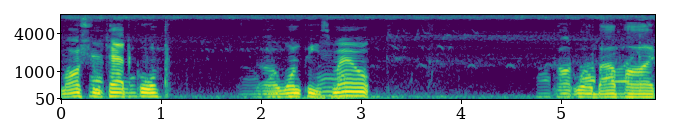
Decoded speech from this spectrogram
Monstrum Tactical, uh, one piece mount, Caldwell bipod,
